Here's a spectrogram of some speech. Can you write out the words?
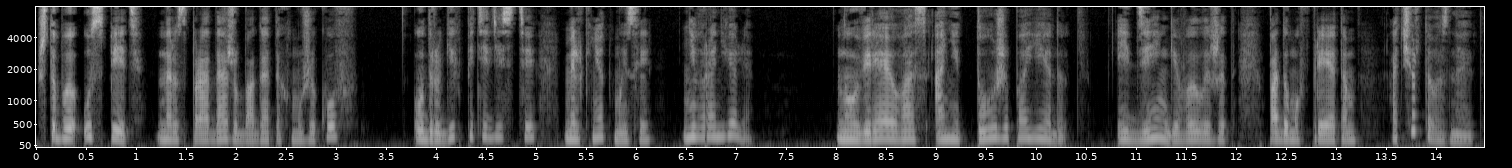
чтобы успеть на распродажу богатых мужиков. У других 50 мелькнет мысль, не вранье ли? Но, уверяю вас, они тоже поедут. И деньги выложат, подумав при этом, а черт его знает,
